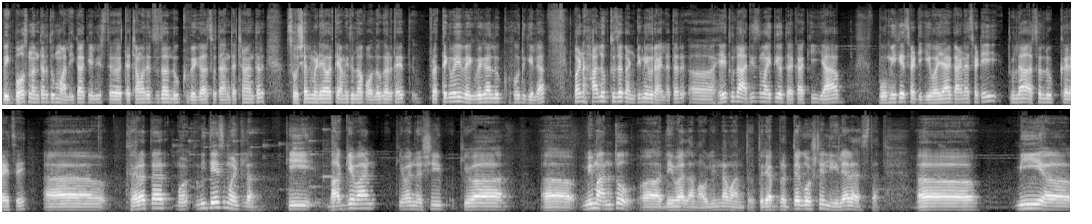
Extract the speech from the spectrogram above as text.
बिग बॉस नंतर तू मालिका केलीस तर त्याच्यामध्ये तुझा लुक वेगळाच होता आणि त्याच्यानंतर सोशल मीडियावरती आम्ही तुला फॉलो करतायत. प्रत्येक वेळी वेगवेगळा लुक होत गेला पण हा लुक तुझा कंटिन्यू राहिला. तर अं, हे तुला आधीच माहिती होतं का की या भूमिकेसाठी किंवा या गाण्यासाठी तुला असं लुक करायचं आहे अं, खरं तर म- मी तेच म्हटलं की भाग्यवान किंवा नशीब किंवा अं, मी मानतो अं, देवाला माऊलींना मानतो तर या प्रत्येक गोष्टी लिहिलेल्या असतात. अं, मी अं,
